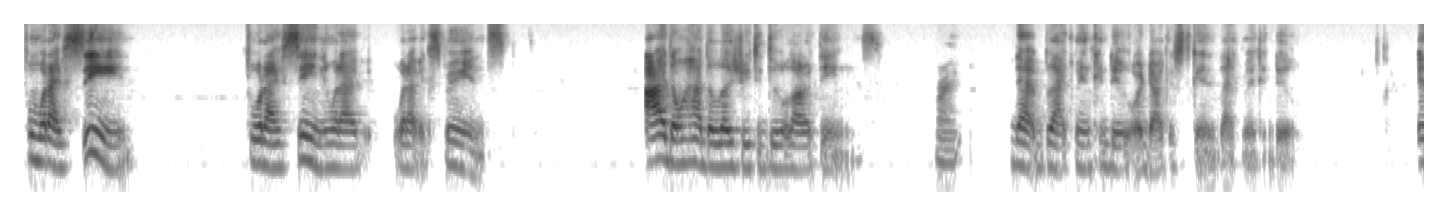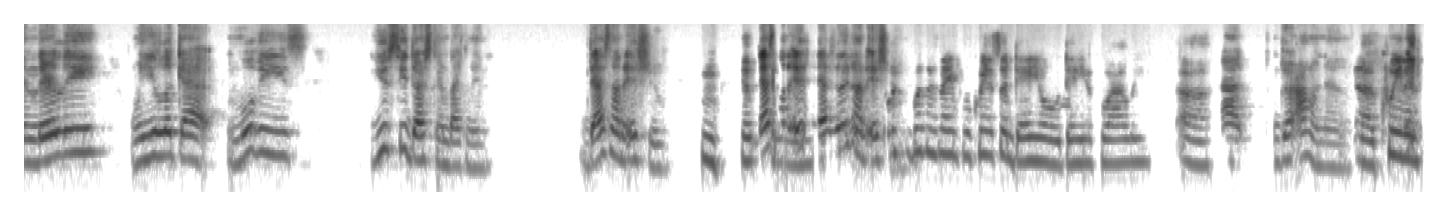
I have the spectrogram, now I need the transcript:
from what I've seen, for what I've seen and what I've what I've experienced, I don't have the luxury to do a lot of things. Right. That black men can do or darker skinned black men can do. And literally, when you look at movies, you see dark skinned black men. That's not an issue. Hmm. Yep. That's not. That's really not an issue. What's, what's his name from Queen of Slim? Daniel Daniel Kaluuya. Uh, uh, girl, I don't know. Uh, Queen and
